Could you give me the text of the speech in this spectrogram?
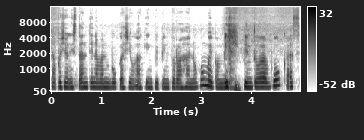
Tapos yung istante naman bukas yung aking pipinturahan no, kung may pambili pintura bukas.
